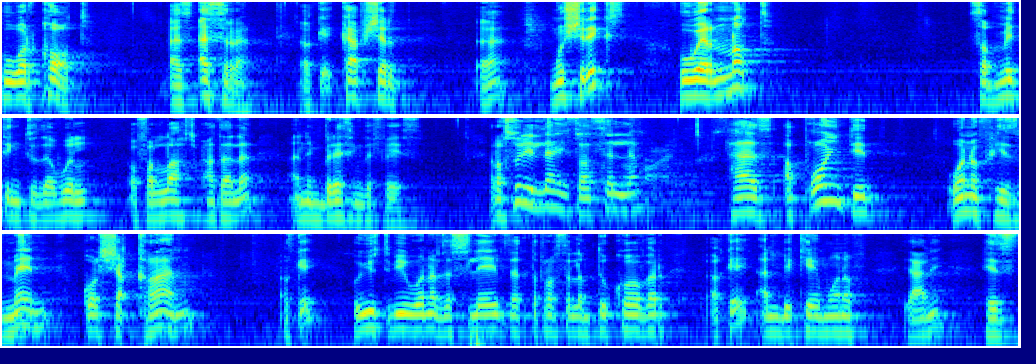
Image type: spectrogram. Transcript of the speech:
who were caught as asra, okay, captured uh, mushriks who were not submitting to the will of Allah subhanahu wa ta'ala and embracing the faith. Rasulullah has appointed one of his men called Shakran, okay, who used to be one of the slaves that the Prophet took over okay, and became one of yani, his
